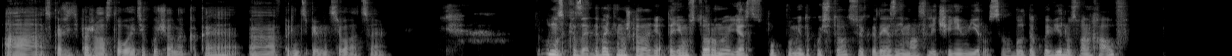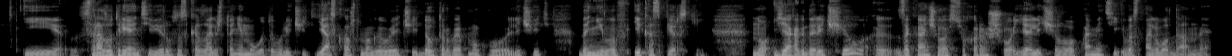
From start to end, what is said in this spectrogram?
А скажите, пожалуйста, у этих ученых какая, а, в принципе, мотивация? Трудно сказать. Давайте немножко отойдем в сторону. Я помню такую ситуацию, когда я занимался лечением вирусов. Был такой вирус Ван Халф, и сразу три антивируса сказали, что они могут его лечить. Я сказал, что могу его лечить, доктор Веб мог его лечить, Данилов и Касперский. Но я, когда лечил, э, заканчивалось все хорошо. Я лечил его в памяти и восстанавливал данные.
